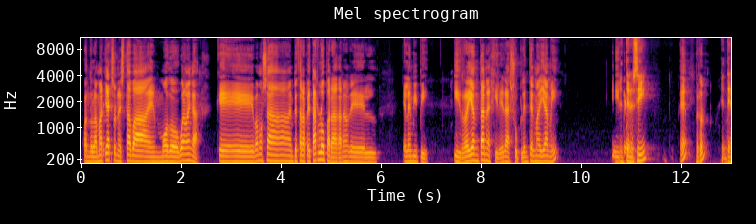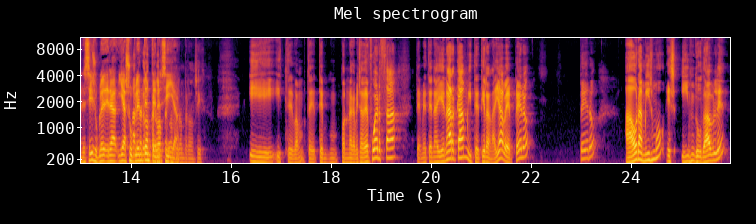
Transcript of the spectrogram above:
cuando Lamar Jackson estaba en modo, bueno, venga, que vamos a empezar a petarlo para ganar el, el MVP. Y Ryan Tannehill era suplente en Miami. Y en Tennessee. ¿Eh? ¿Perdón? En Tennessee, era ya ah, suplente en Tennessee. Perdón, perdón, sí. Y, te, te, te ponen una camisa de fuerza, te meten ahí en Arkham y te tiran la llave. Pero, pero, ahora mismo es indudable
